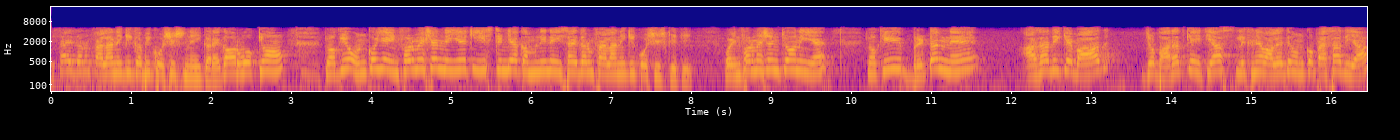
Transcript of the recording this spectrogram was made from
ईसाई धर्म फैलाने की कभी कोशिश नहीं करेगा। और वो क्यों? क्योंकि उनको ये इन्फॉर्मेशन नहीं है कि ईस्ट इंडिया कंपनी ने ईसाई धर्म फैलाने की कोशिश की थी। वो इन्फॉर्मेशन क्यों नहीं है? क्योंकि ब्रिटेन ने आज़ादी के बाद जो भारत के इतिहास लिखने वाले थे, उनको पैसा दिया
